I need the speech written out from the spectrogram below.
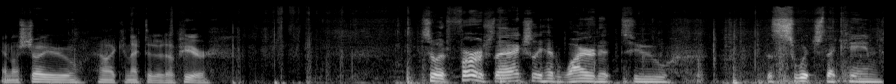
And I'll show you how I connected it up here. So at first, I actually had wired it to the switch that came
